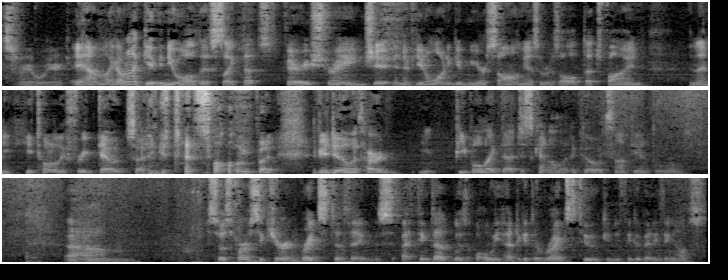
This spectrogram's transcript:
It's very weird. yeah, I'm like, I'm not giving you all this. Like, that's very strange. And if you don't want to give me your song as a result, that's fine. And then he, he totally freaked out, so I didn't get that song. But if you're dealing with hard people like that, just kind of let it go. It's not the end of the world. Um, so as far as securing rights to things, I think that was all we had to get the rights to. Can you think of anything else?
